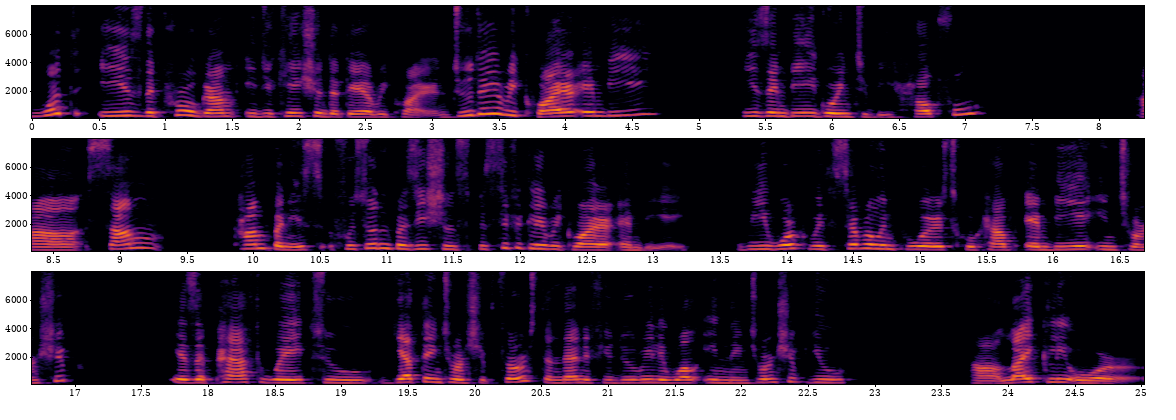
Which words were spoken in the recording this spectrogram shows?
what is the program education that they are requiring? Do they require MBA? Is MBA going to be helpful? Uh, some companies for certain positions specifically require MBA. We work with several employers who have MBA internship is a pathway to get the internship first. And then if you do really well in the internship, you uh, likely or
